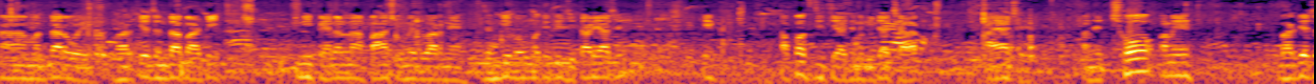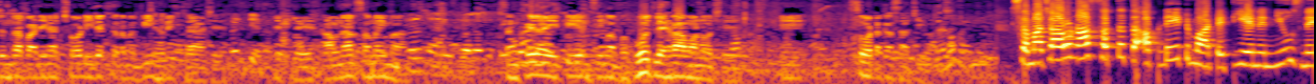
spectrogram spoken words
સંખેડાના મતદારોએ ભારતીય જનતા પાર્ટીની પેનલના પાંચ ઉમેદવારને જંગી બહુમતીથી જીતાડ્યા છે. એક અપક્ષ જીત્યા છે અને બીજા ચાર આવ્યા છે. અને છ અમે ભારતીય જનતા પાર્ટીના છ ડિરેક્ટર અમે બિનહરીફ થયા છે. એટલે આવનાર સમયમાં સંખેડા એપીએમસીમાં ભગવો જ લહેરાવાનો છે એ સો સાચી વાત સમાચારોના સતત અપડેટ માટે ટીએનએ ન્યૂઝને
